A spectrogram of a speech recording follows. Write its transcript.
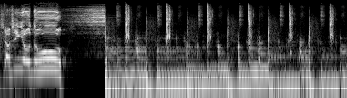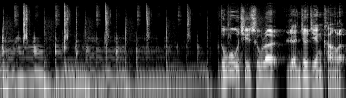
小心有毒。毒物去除了，人就健康了。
